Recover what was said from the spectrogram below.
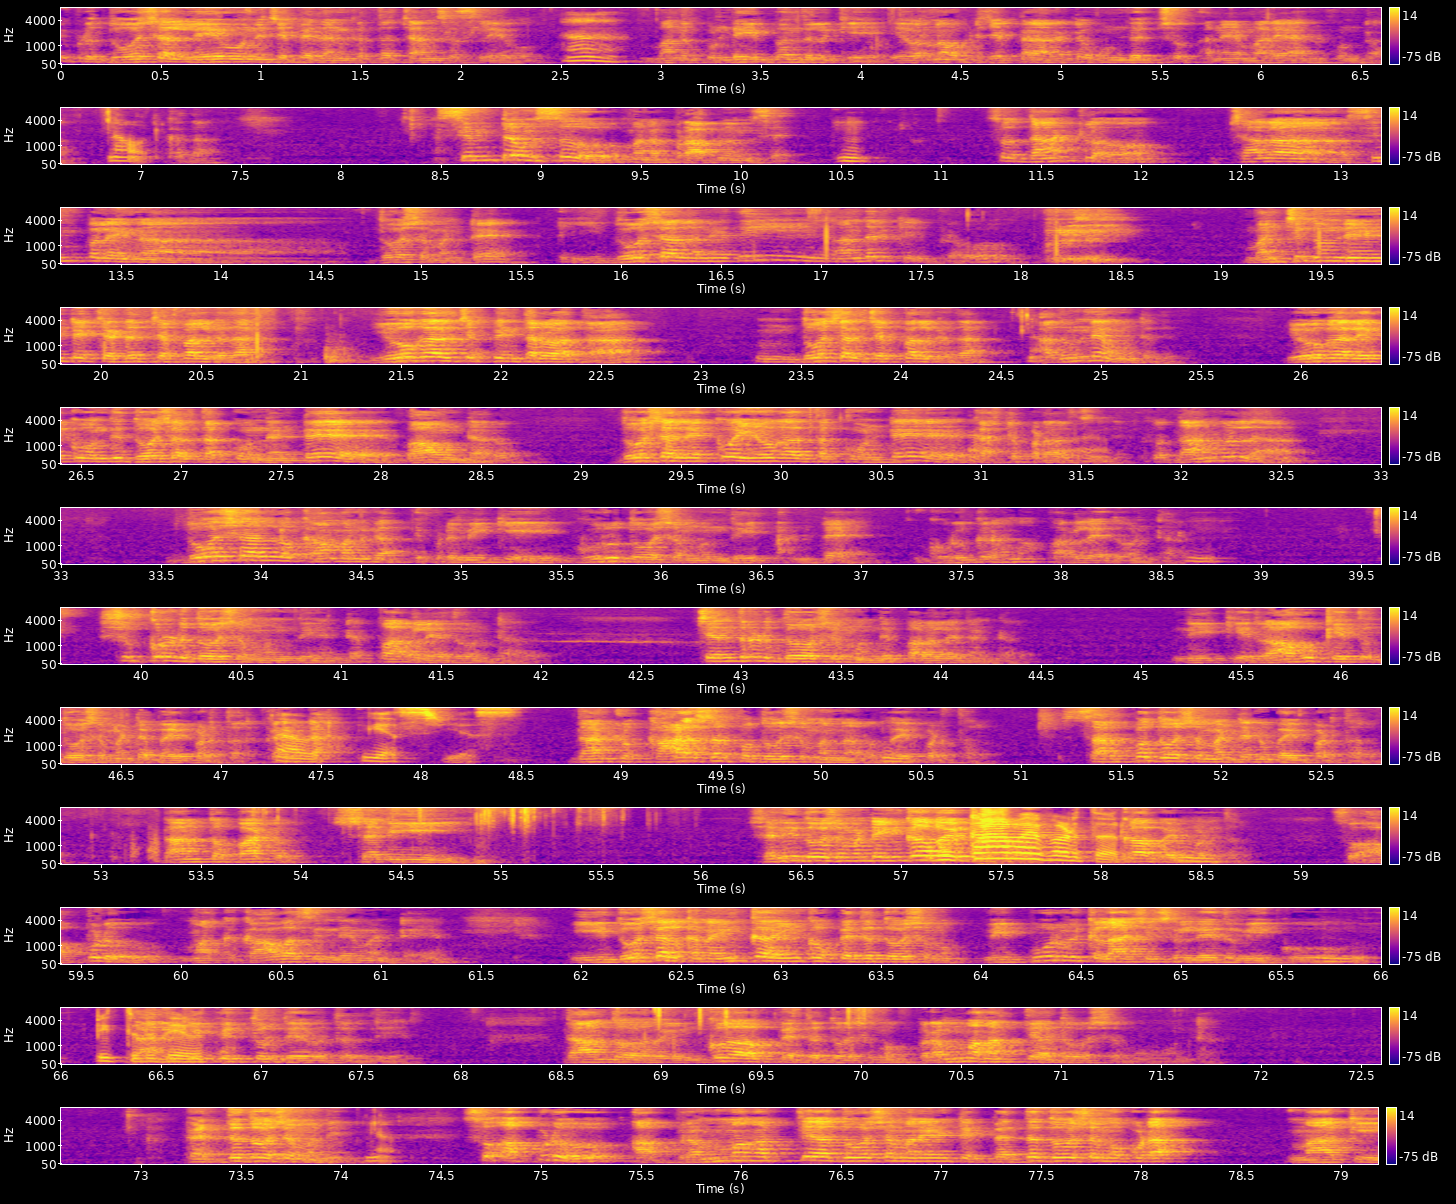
ఇప్పుడు దోషాలు లేవు అని చెప్పేదానికంతా ఛాన్సెస్ లేవు. మనకుండే ఇబ్బందులకి ఎవరన్నా ఒకటి చెప్పినారంటే ఉండొచ్చు అనే మరే అనుకుంటాం కదా? సిమ్టమ్స్ మన ప్రాబ్లమ్సే సో దాంట్లో చాలా సింపుల్ అయిన దోషం అంటే ఈ దోషాలు అనేది అందరికీ ఇప్పుడు మంచిది ఉండి అంటే చెడ్డది చెప్పాలి కదా. యోగాలు చెప్పిన తర్వాత దోషాలు చెప్పాలి కదా. అది ఉన్నే ఉంటుంది. యోగాలు ఎక్కువ ఉంది దోషాలు తక్కువ ఉంది అంటే బాగుంటారు. దోషాలు ఎక్కువ యోగాలు తక్కువ ఉంటే కష్టపడాల్సిందే. సో దానివల్ల దోషాల్లో కామన్గా ఇప్పుడు మీకు గురు దోషం ఉంది అంటే గురుగ్రహం పర్లేదు అంటారు. శుక్రుడు దోషం ఉంది అంటే పర్లేదు అంటారు. చంద్రుడు దోషం ఉంది పర్లేదు అంటారు. నీకు రాహుకేతు దోషం అంటే భయపడతారు దాంట్లో కాళసర్ప దోషం అన్నారు భయపడతారు. సర్ప దోషం అంటేను భయపడతారు. దాంతో పాటు శని. శని దోషం అంటే ఇంకా. భయపడతారు. ఇంకా భయపడతారు. సో అప్పుడు మాకు కావాల్సింది ఏమంటే ఈ దోషాల కన్నా ఇంకా ఇంకో పెద్ద దోషము. మీ పూర్వీకుల ఆశీస్సులు లేదు మీకు. దానికి పితృదేవతలది. దాంతో ఇంకో పెద్ద దోషము బ్రహ్మహత్య దోషము అంటారు పెద్ద దోషం అది. సో అప్పుడు ఆ బ్రహ్మహత్య దోషం అనేటి పెద్ద దోషము కూడా మాకి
